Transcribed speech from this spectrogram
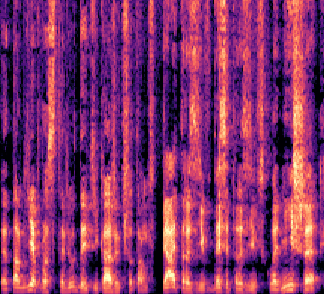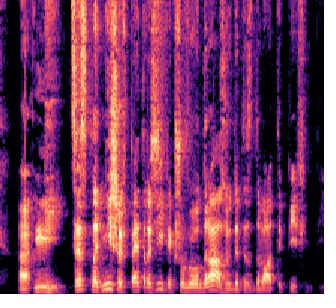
е, там є просто люди, які кажуть, що там в 5 разів, в 10 разів складніше. А, ні, це складніше в 5 разів, якщо ви одразу йдете здавати PFMP.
